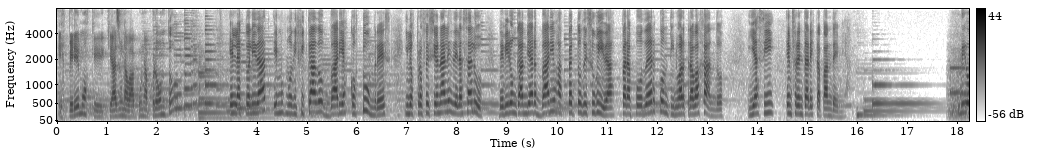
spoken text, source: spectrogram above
Esperemos que, que haya una vacuna pronto en la actualidad hemos modificado varias costumbres y los profesionales de la salud debieron cambiar varios aspectos de su vida para poder continuar trabajando y así enfrentar esta pandemia. Vivo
